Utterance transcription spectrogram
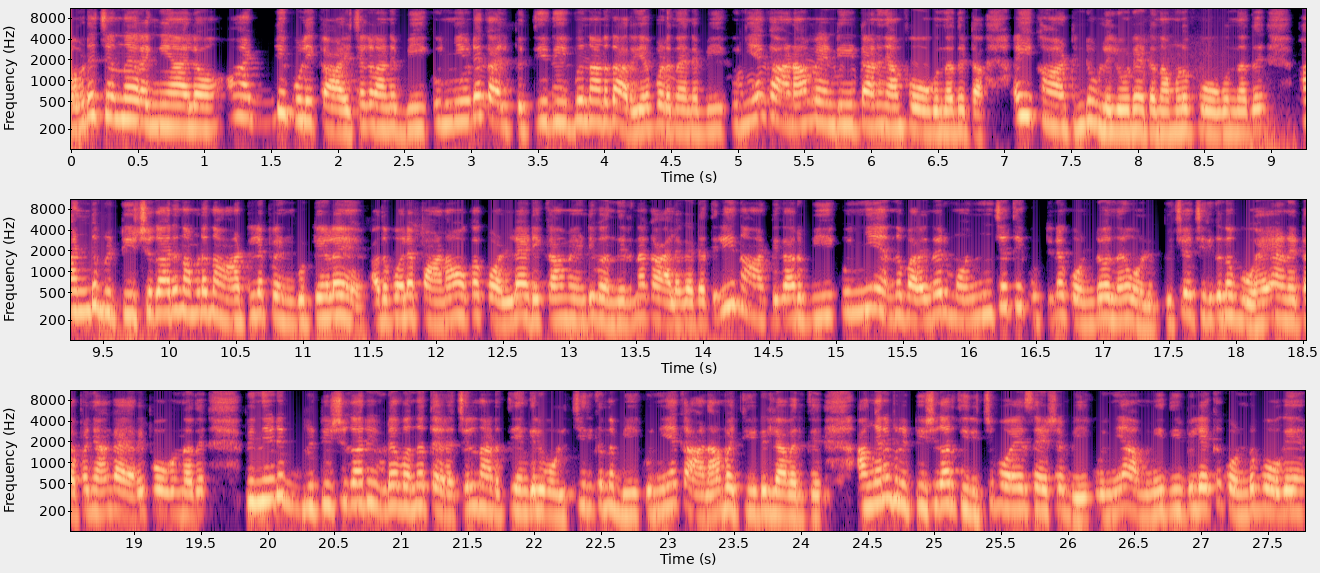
അവിടെ ചെന്ന് ഇറങ്ങിയാലോ? ആ അടിപൊളി കാഴ്ചകളാണ്. ബി കുഞ്ഞിയുടെ കൽപ്പത്തി ദ്വീപ് എന്നാണ് അറിയപ്പെടുന്നത് തന്നെ. ബി കുഞ്ഞിയെ കാണാൻ വേണ്ടിയിട്ടാണ് ഞാൻ പോകുന്നത് കേട്ടോ ഈ കാട്ടിന്റെ ഉള്ളിലൂടെ നമ്മൾ പോകുന്നത്. പണ്ട് ബ്രിട്ടീഷുകാർ നമ്മുടെ നാട്ടിലെ പെൺകുട്ടികളെ അതുപോലെ പണമൊക്കെ കൊള്ളയടിക്കാൻ വേണ്ടി വന്നിരുന്ന കാലഘട്ടത്തിൽ ഈ നാട്ടുകാർ ബി കുഞ്ഞി എന്ന് പറയുന്ന ഒരു മൊഞ്ചത്തി കുട്ടിനെ കൊണ്ടുവന്ന് ഒളിപ്പിച്ചു വെച്ചിരിക്കുന്ന ഗുഹയാണ് കേട്ടോ അപ്പൊ ഞാൻ കയറി പോകുന്നത്. പിന്നീട് ബ്രിട്ടീഷുകാർ ഇവിടെ വന്ന് തെരച്ചിൽ നടത്തിയെങ്കിൽ ഒളിച്ചിരിക്കുന്ന ബി കുഞ്ഞിയെ കാണാൻ പറ്റിയിട്ടില്ല അവർക്ക്. അങ്ങനെ ബ്രിട്ടീഷുകാർ തിരിച്ചു പോയ ശേഷം ബി കുഞ്ഞിയെ അമിനി ദ്വീപിലേക്ക് കൊണ്ടുപോകുകയും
